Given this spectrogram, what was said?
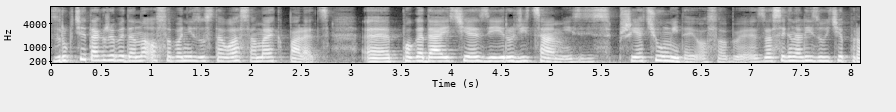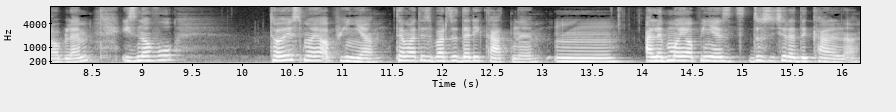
Zróbcie tak, żeby dana osoba nie została sama jak palec. E, pogadajcie z jej rodzicami, z, z przyjaciółmi tej osoby, zasygnalizujcie problem i znowu to jest moja opinia. Temat jest bardzo delikatny, mm, ale moja opinia jest dosyć radykalna.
